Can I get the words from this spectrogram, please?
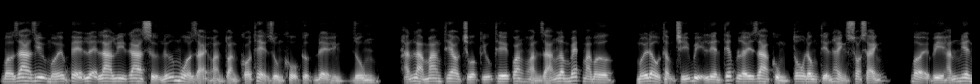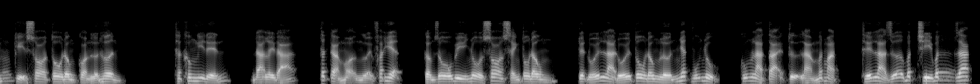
Bờ ra Diu mới bể lệ La Liga xử nữ mùa giải hoàn toàn có thể dùng khổ cực để hình dung, hắn là mang theo chúa cứu thế quang hoàn dáng Lâm Betmaber, mới đầu thậm chí bị liên tiếp lấy ra cùng Tô Đông tiến hành so sánh, bởi vì hắn niên kỷ so Tô Đông còn lớn hơn. Thật không nghĩ đến, đã lấy đá, tất cả mọi người phát hiện, cầm Robinho so sánh Tô Đông, tuyệt đối là đối Tô Đông lớn nhất vũ nhục, cũng là tại tự làm mất mặt, thế là giữa bất chi bất giác,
